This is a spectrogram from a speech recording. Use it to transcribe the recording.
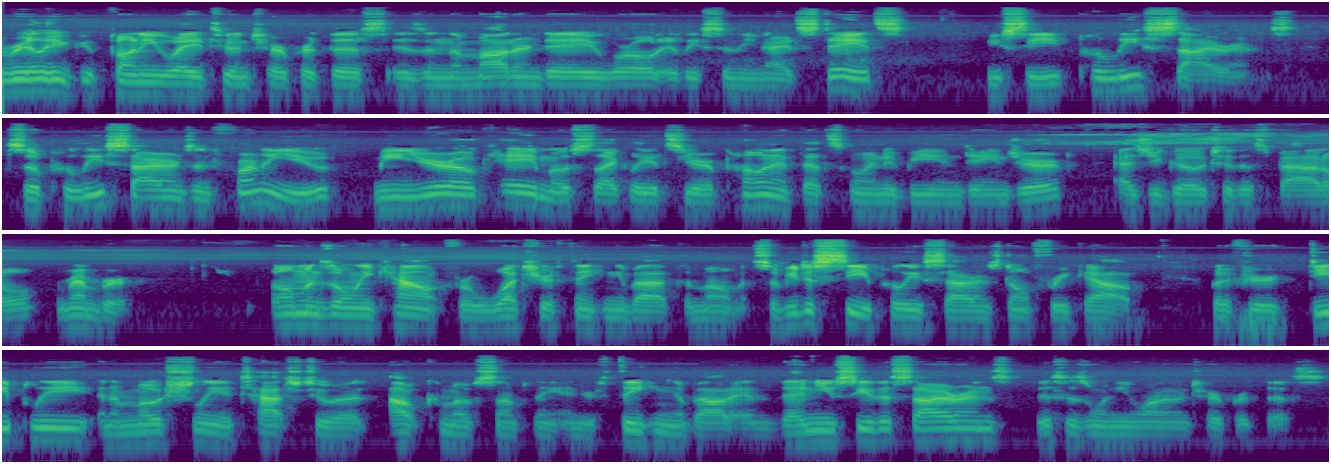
really funny way to interpret this is in the modern day world, at least in the United States, you see police sirens. So police sirens in front of you mean you're okay. Most likely it's your opponent that's going to be in danger as you go to this battle. Remember, omens only count for what you're thinking about at the moment. So if you just see police sirens, don't freak out. But if you're deeply and emotionally attached to an outcome of something and you're thinking about it and then you see the sirens, this is when you want to interpret this.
